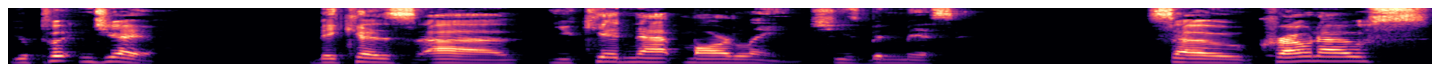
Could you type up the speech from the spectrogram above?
you're put in jail because uh, you kidnapped Marlene. She's been missing. So Crono's,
